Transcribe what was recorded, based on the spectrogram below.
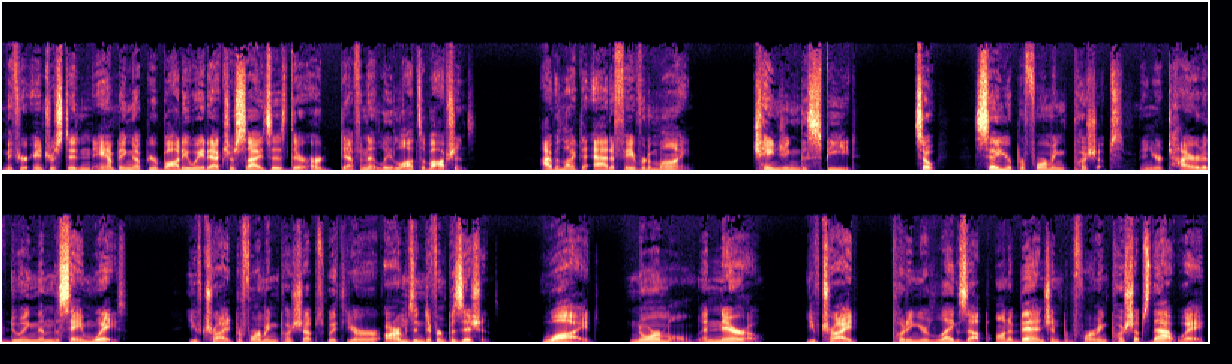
If you're interested in amping up your body weight exercises, there are definitely lots of options. I would like to add a favor to mine changing the speed. So, say you're performing push ups and you're tired of doing them the same ways. You've tried performing push ups with your arms in different positions wide, normal, and narrow. You've tried putting your legs up on a bench and performing push ups that way.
